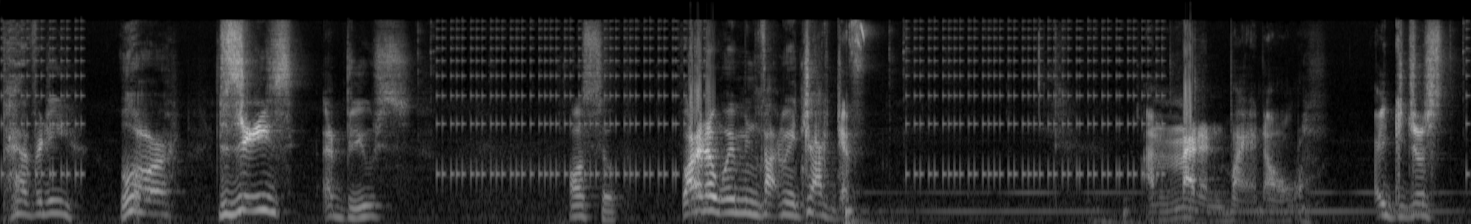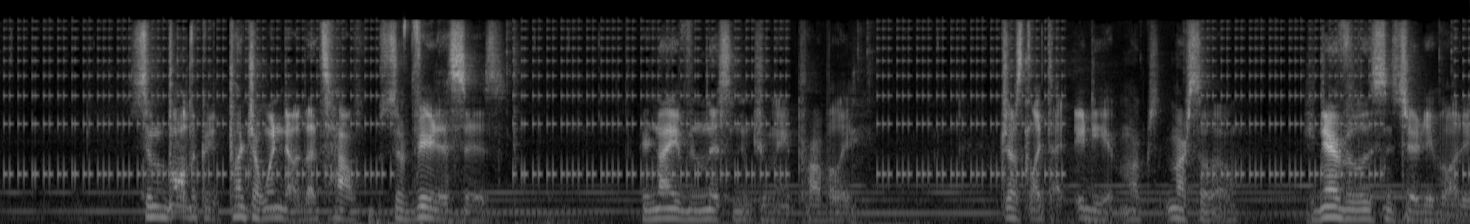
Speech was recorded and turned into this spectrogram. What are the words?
Poverty, war, disease, abuse. Also, why don't women find me attractive? I'm maddened by it all. I could just symbolically punch a window. That's how severe this is. You're not even listening to me properly. Just like that idiot Mar Marcelo. He never listens to anybody.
